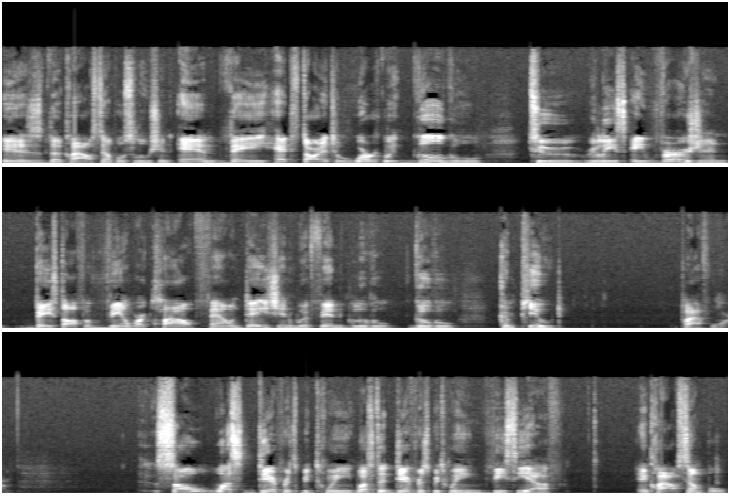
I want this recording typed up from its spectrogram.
is the Cloud Simple solution, and they had started to work with Google to release a version based off of VMware Cloud Foundation within Google Google Compute platform so what's difference between what's the difference between VCF and Cloud Simple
